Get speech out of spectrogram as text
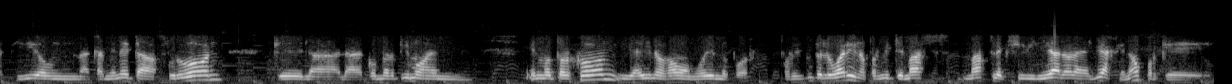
adquirido una camioneta furgón que la convertimos en, en motorhome y de ahí nos vamos moviendo por, por distintos lugares y nos permite más, más flexibilidad a la hora del viaje, ¿no? Porque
